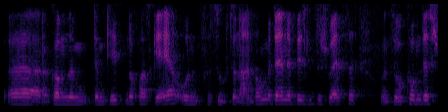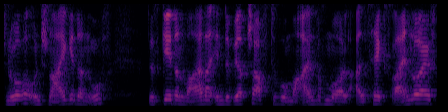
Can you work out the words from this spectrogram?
äh, dann kommt dem, dem Kind noch was gehen und versucht dann einfach mit denen ein bisschen zu schwätzen und so kommt das Schnurren und Schneige dann auf. Das geht dann weiter in die Wirtschaft, wo man einfach mal als Hex reinläuft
